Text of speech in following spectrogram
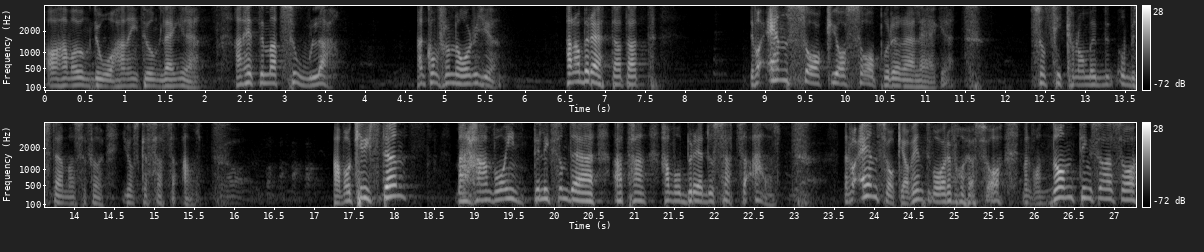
ja han var ung då, han är inte ung längre. Han hette Mats Ola. Han kom från Norge. Han har berättat att det var en sak jag sa på det där lägret som fick honom att bestämma sig för, jag ska satsa allt. Han var kristen, men han var inte liksom där att han, han var beredd att satsa allt. Men det var en sak, jag vet inte vad det var jag sa, men det var någonting som jag sa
